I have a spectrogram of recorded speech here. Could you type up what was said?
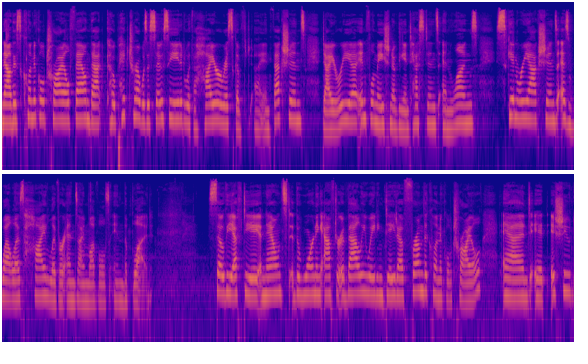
Now, this clinical trial found that Copiktra was associated with a higher risk of uh, infections, diarrhea, inflammation of the intestines and lungs, skin reactions, as well as high liver enzyme levels in the blood. So, the FDA announced the warning after evaluating data from the clinical trial, and it issued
